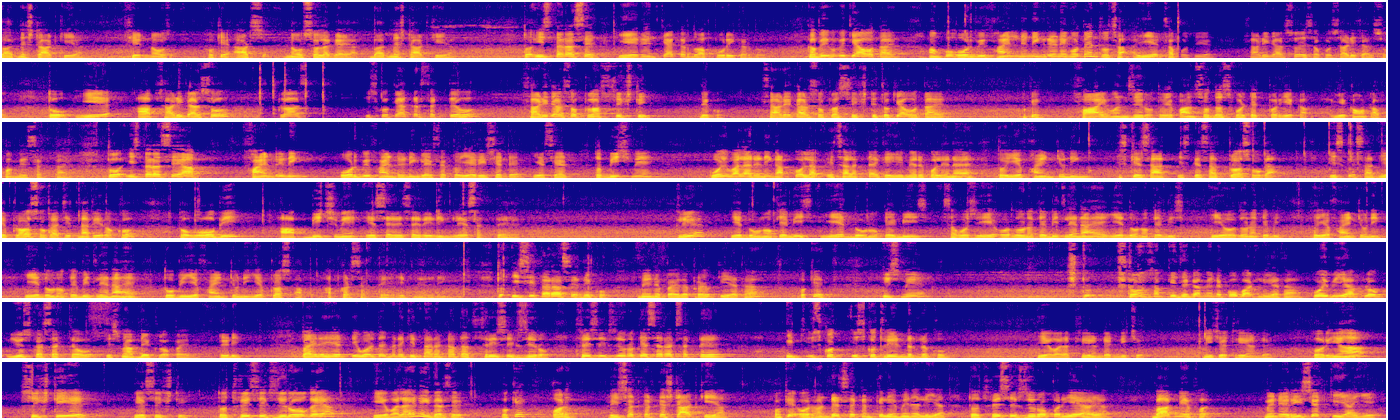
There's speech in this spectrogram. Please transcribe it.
बाद में स्टार्ट किया। फिर नौ ओके? आठ सौ, नौ सौ लगाया, बाद में स्टार्ट किया। तो इस तरह से ये रेंज क्या कर दो आप पूरी कर दो। कभी कभी क्या होता है हमको और भी फाइन लीनिंग रेनिंग होता है तो ये सपोज़ ये साढ़े चार सौ है सपोज़ साढ़े चार सौ। तो ये आप साढ़े चार सौ प्लस इसको क्या कर सकते हो? साढ़े चार सौ प्लस सिक्सटी देखो साढ़े चार सौ प्लस सिक्सटी तो क्या होता है? ओके फाइव वन ज़ीरो तो ये पाँच सौ दस वोल्टेज पर ये का, ये काउंट आपको मिल सकता है। तो इस तरह से आप फाइन रीडिंग और भी फाइन रीडिंग ले सकते हो। ये रीसेट है ये सेट तो बीच में कोई वाला रीडिंग आपको लग, ऐसा लगता है कि ये मेरे को लेना है तो ये फाइन ट्यूनिंग इसके साथ इसके साथ प्लस होगा। इसके साथ ये प्लस होगा जितना भी रखो तो वो भी आप बीच में ऐसे ऐसे रीडिंग ले सकते हैं। क्लियर ये दोनों के बीच ये दोनों के बीच सपोज़ ये और दोनों के बीच लेना है ये दोनों के बीच ये और दोनों के बीच तो ये फाइन ट्यूनिंग ये दोनों के बीच लेना है तो भी ये फाइन ट्यूनिंग ये प्लस आप आप कर सकते हैं इतने रीडिंग। तो इसी तरह से देखो मैंने पहले प्रयोग किया था ओके इसमें स्टोन सम की जगह मैंने कोबाट लिया था। कोई भी आप लोग यूज़ कर सकते हो। इसमें आप देख लो पहले रीडिंग पहले एट्टी वोल्टेज मैंने कितना रखा था? Three six zero three six zero कैसे रख सकते हैं? इसको इसको थ्री हंड्रेड रखो। ये वाला थ्री हंड्रेड नीचे। नीचे थ्री हंड्रेड और यहाँ सिक्सटी है। ये सिक्सटी तो थ्री सिक्स ज़ीरो हो गया। ये वाला है ना इधर से। ओके और रिसेट करके स्टार्ट किया। ओके और हंड्रेड सेकंड के लिए मैंने लिया तो थ्री सिक्स ज़ीरो पर ये आया। बाद में फर, मैंने रीसेट किया ये।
